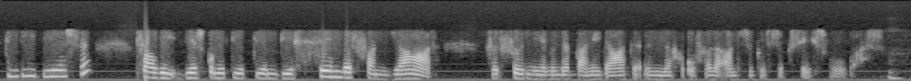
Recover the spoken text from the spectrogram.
studiebeurse sal die beurskomitee teen Desember van jaar vir voornemende kandidate inlig of hulle aansoeke suksesvol was. Hm.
